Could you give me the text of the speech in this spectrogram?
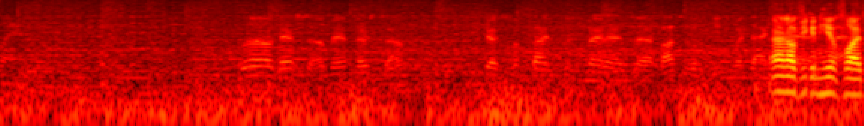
plan. Well, there's some, man. There's I don't know if you can hear Void.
